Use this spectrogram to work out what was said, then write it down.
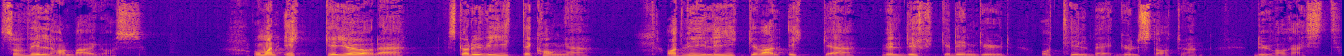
så vil han berge oss. Om han ikke gjør det, skal du vite, konge, at vi likevel ikke vil dyrke din Gud og tilbe gullstatuen du har reist.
